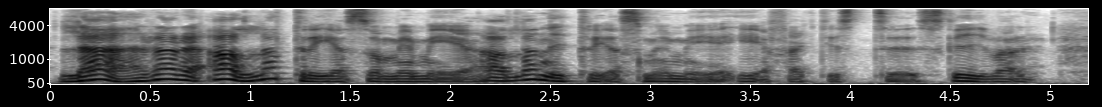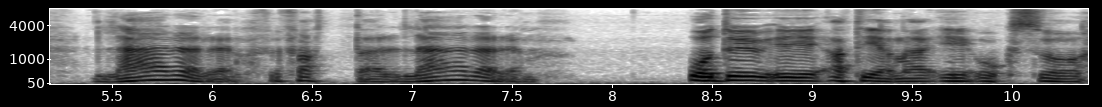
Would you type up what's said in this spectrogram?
lärare. Alla tre som är med, alla ni tre som är med är faktiskt eh, skrivarlärare, författarlärare. Och du Athena är också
